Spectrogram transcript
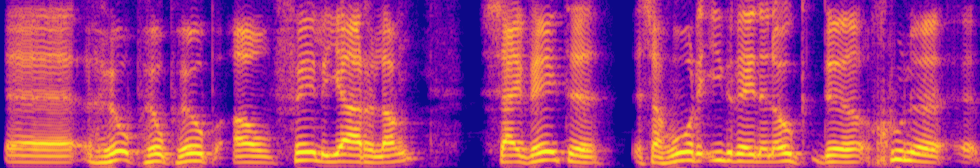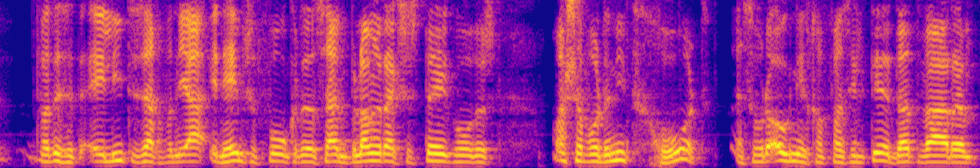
uh, hulp, hulp, hulp al vele jaren lang. Zij weten, zij horen iedereen en ook de groene, uh, wat is het, elite zeggen van ja, inheemse volkeren, dat zijn belangrijkste stakeholders. Maar ze worden niet gehoord. En ze worden ook niet gefaciliteerd. Dat waren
